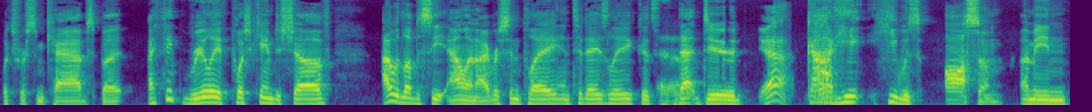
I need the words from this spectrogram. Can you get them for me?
which were some Cavs. But I think really, if push came to shove, I would love to see Allen Iverson play in today's league because Uh. that dude Yeah. God, he he was awesome. I mean,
